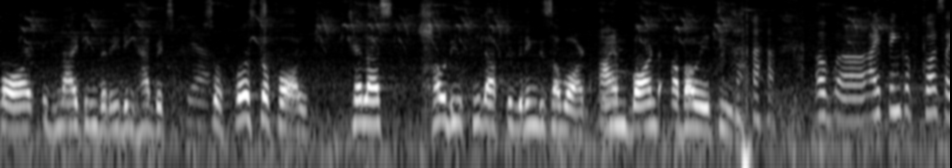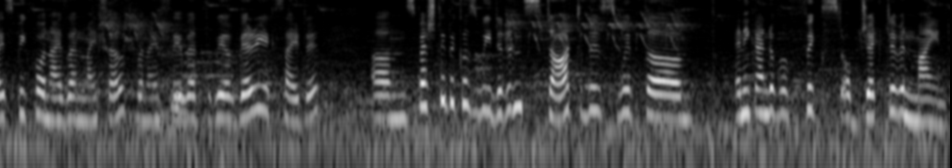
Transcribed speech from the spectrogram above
for igniting the reading habits. Yeah. So first of all, tell us how do you feel after winning this award? I am born above 80. Of, uh, I think, of course, I speak for Niza and myself when I say that we are very excited, um, especially because we didn't start this with um any kind of a fixed objective in mind.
